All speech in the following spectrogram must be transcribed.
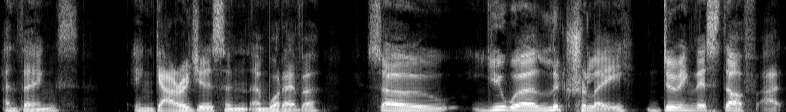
and things in garages and, and whatever. So you were literally doing this stuff at,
